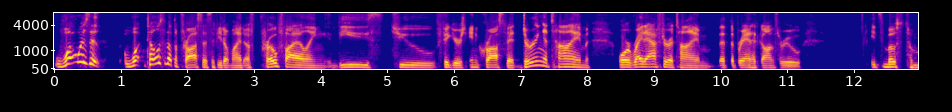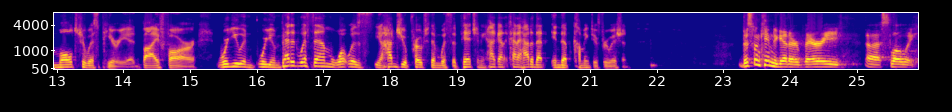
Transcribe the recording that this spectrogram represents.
What was it? What tell us about the process, if you don't mind, of profiling these two figures in CrossFit during a time or right after a time that the brand had gone through its most tumultuous period by far. Were you in, were you embedded with them? What was you know how did you approach them with the pitch, and how kind of how did that end up coming to fruition? This one came together very uh, slowly.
